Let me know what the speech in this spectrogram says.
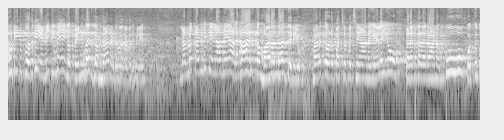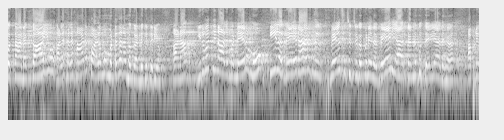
கூட்டிட்டு போறது என்னைக்குமே எங்க பெண் வர்க்கம் தான் நடுவர் அவர்களே. நம்ம கண்ணுக்கு எல்லாமே அழகா இருக்க மரம் தான் தெரியும். மரத்தோட பச்சை பச்சையான இலையும் கலர் கலரான பூவும் கொத்து கொத்தான காயும் அழகழகான பழமும் மட்டும் தான் நம்ம கண்ணுக்கு தெரியும். ஆனா இருபத்தி நாலு மணி நேரமும் கீழே வேறாக இருந்து வேலை செஞ்சுட்டு இருக்கக்கூடிய இந்த வேர் யார் கண்ணுக்கும் தெரியாதுங்க. அப்படி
